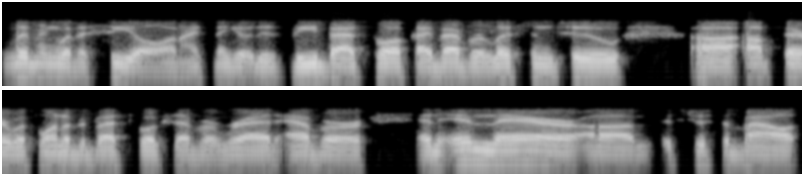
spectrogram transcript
Living with a Seal, and I think it is the best book I've ever listened to, uh, up there with one of the best books I've ever read ever. And in there, um, it's just about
